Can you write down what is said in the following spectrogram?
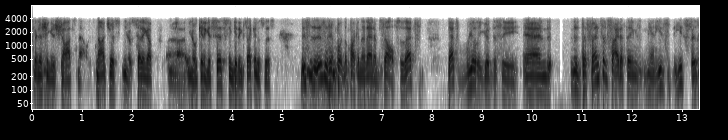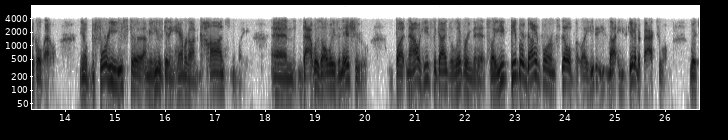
finishing his shots now. It's not just you know setting up, uh, you know, getting assists and getting second assists. This is this is him putting the puck in the net himself. So that's that's really good to see. And the defensive side of things, man, he's he's physical now. You know, before he used to, I mean, he was getting hammered on constantly, and that was always an issue. But now he's the guy delivering the hits. Like he, people are gunning for him still, but like he, he's not. He's giving it back to him which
